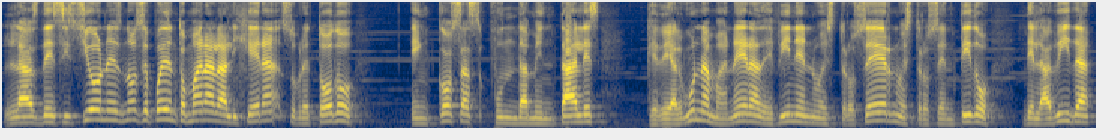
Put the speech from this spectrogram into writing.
Las decisiones no se pueden tomar a la ligera, sobre todo en cosas fundamentales que de alguna manera definen nuestro ser, nuestro sentido de la vida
